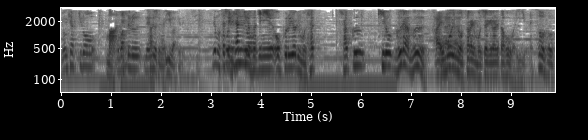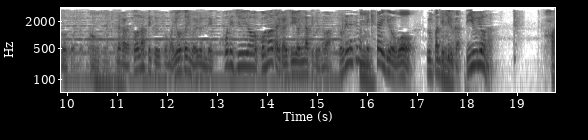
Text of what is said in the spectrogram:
400キロまあね飛ばせる燃料でもいいわけですし、でもそ確かに100キロ先に送るよりも100、100キログラム重いのをさらに持ち上げられた方がいいよね。そうそうそうそう。うんだからそうなってくると、まあ、用途にもよるんで、ここで重要、このあたりから重要になってくるのは、どれだけの積載量を運搬できるかっていうようなこ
